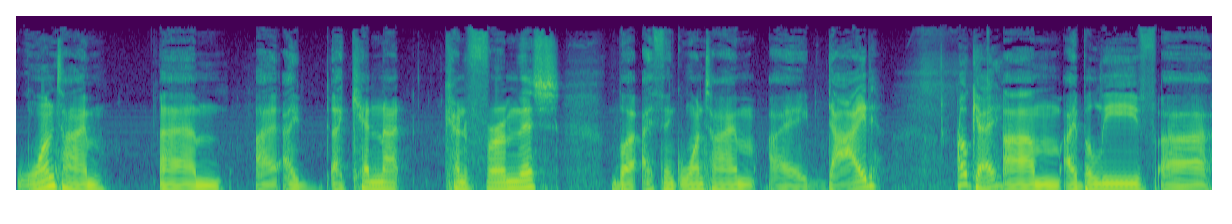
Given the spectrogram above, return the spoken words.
one time, um, I, I, I cannot confirm this, but I think one time I died. Okay. Um, I believe uh,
